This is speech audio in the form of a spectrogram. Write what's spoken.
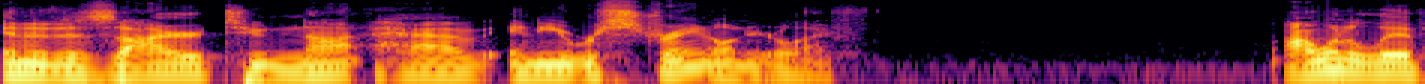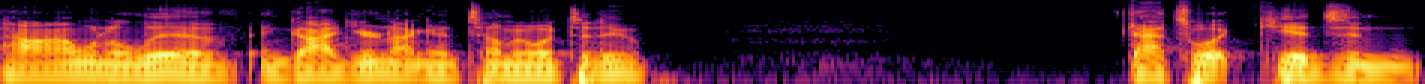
and a desire to not have any restraint on your life. I want to live how I want to live, and God, you're not going to tell me what to do. That's what kids in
